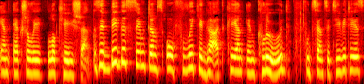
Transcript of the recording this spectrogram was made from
and actually location. The biggest symptoms of leaky gut can include food sensitivities,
